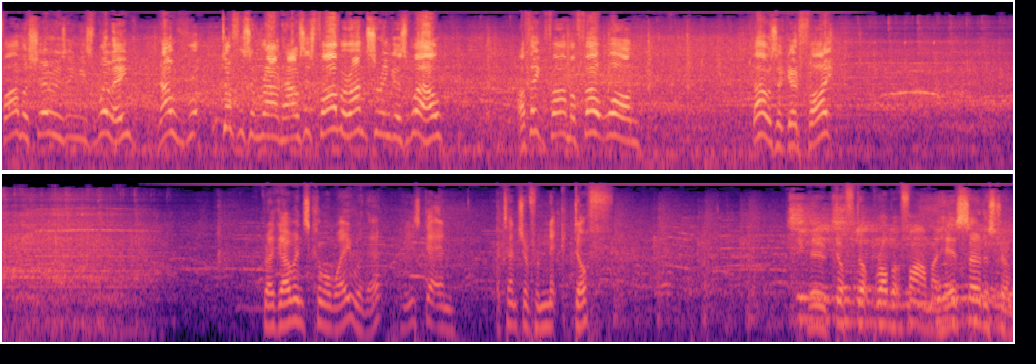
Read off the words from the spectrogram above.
Farmer shows he's willing. Now Duff Duffers and roundhouses. Farmer answering as well. I think Farmer felt one. That was a good fight. Greg Owens come away with it. He's getting attention from Nick Duff, who duffed up Robert Farmer. Here's Soderstrom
